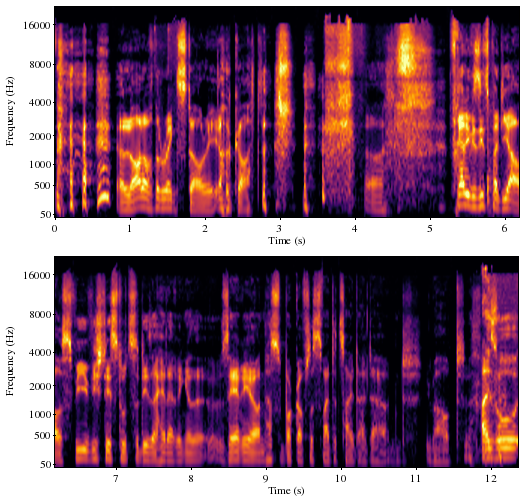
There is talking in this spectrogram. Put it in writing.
A Lord of the Rings Story. Oh Gott. Äh, Freddy, wie sieht's bei dir aus? Wie, wie stehst du zu dieser Herr der Ringe Serie und hast du Bock auf das zweite Zeitalter und überhaupt? Also,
